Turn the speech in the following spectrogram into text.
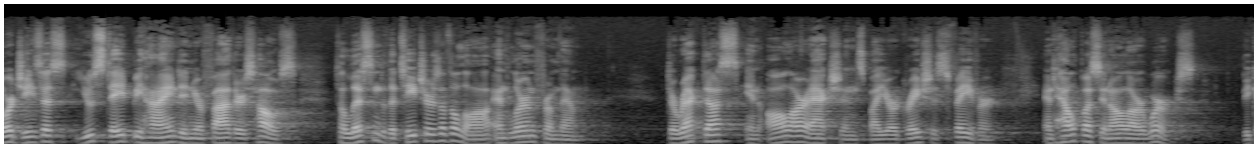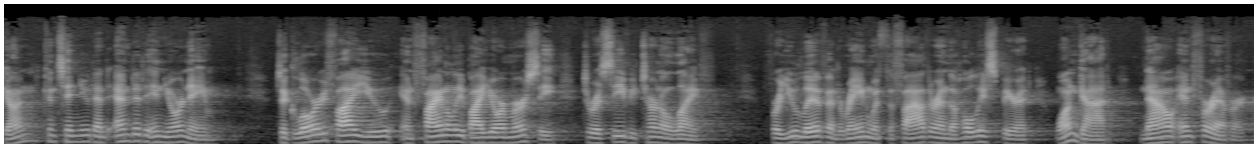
Lord Jesus, you stayed behind in your Father's house to listen to the teachers of the law and learn from them. Direct us in all our actions by your gracious favor, and help us in all our works, begun, continued, and ended in your name, to glorify you and finally by your mercy to receive eternal life. For you live and reign with the Father and the Holy Spirit, one God, now and forever.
